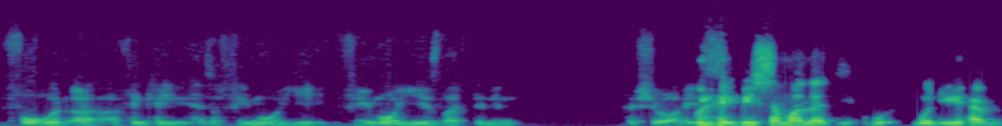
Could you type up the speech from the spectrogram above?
forward. Uh, I think he has a few more year, few more years left in him for sure. He's, would he be someone that would you have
